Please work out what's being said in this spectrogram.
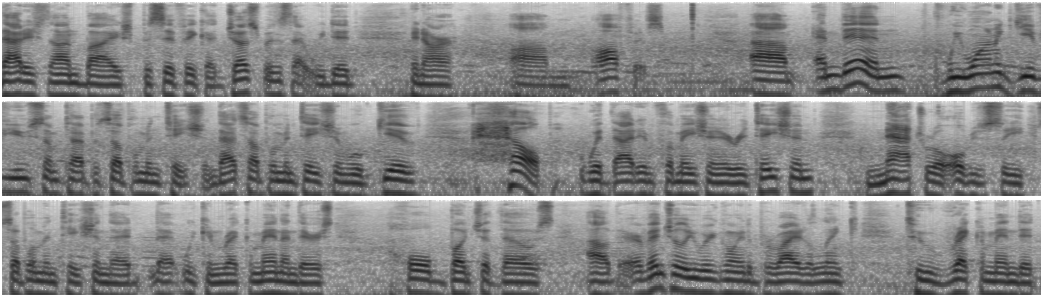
That is done by specific adjustments that we did in our um, office. Um, and then we want to give you some type of supplementation. That supplementation will give help with that inflammation, irritation, natural, obviously, supplementation that, that we can recommend. And there's a whole bunch of those out there. Eventually, we're going to provide a link to recommended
